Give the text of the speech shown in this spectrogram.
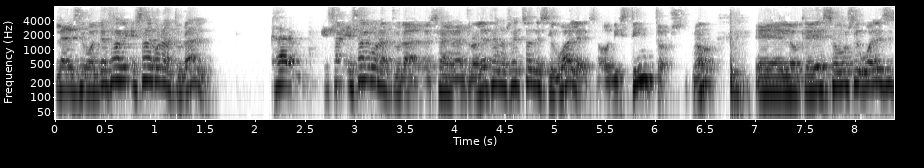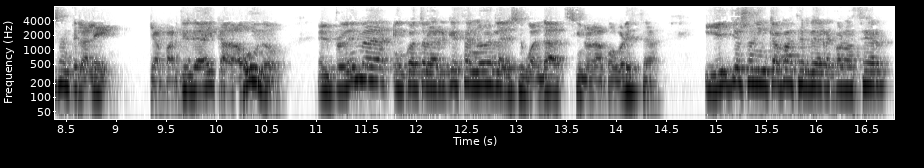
la desigualdad es al- es algo natural. Es algo natural. O sea, la naturaleza nos ha hecho desiguales o distintos, ¿no? Eh, lo que somos iguales es ante la ley. Y a partir de ahí cada uno. El problema en cuanto a la riqueza no es la desigualdad, sino la pobreza. Y ellos son incapaces de reconocer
